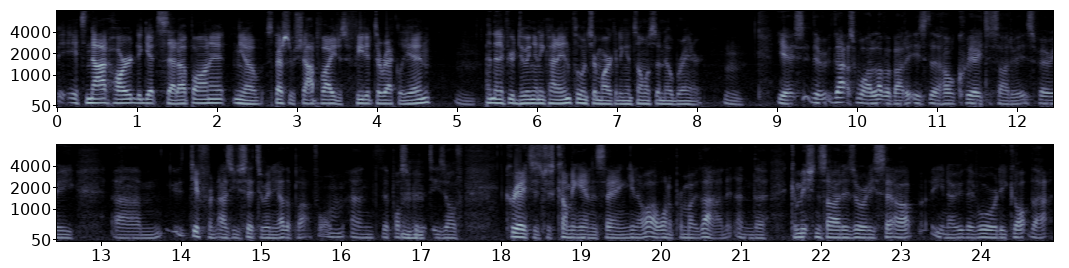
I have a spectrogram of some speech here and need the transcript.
it's not hard to get set up on it, you know, especially with Shopify, you just feed it directly in. Mm. And then if you're doing any kind of influencer marketing, it's almost a no-brainer. Mm. Yes, that's what I love about it is the whole creator side of it. It's very um, different, as you said, to any other platform, and the mm-hmm. possibilities mm-hmm. of creators just coming in and saying, you know, oh, I want to promote that, and, the commission side is already set up. You know, they've already got that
